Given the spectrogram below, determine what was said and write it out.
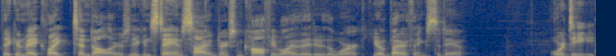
They can make like $10 and you can stay inside and drink some coffee while they do the work. You have better things to do. Or D,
